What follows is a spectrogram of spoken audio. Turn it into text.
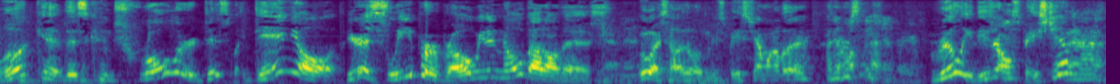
Look at this controller display. Daniel, you're a sleeper, bro. We didn't know about all this. Yeah, man. Ooh, I saw a little new Space Jam one over there. I They're never all seen Space that. Jams right here. Really? These are all Space Jam? Yeah.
